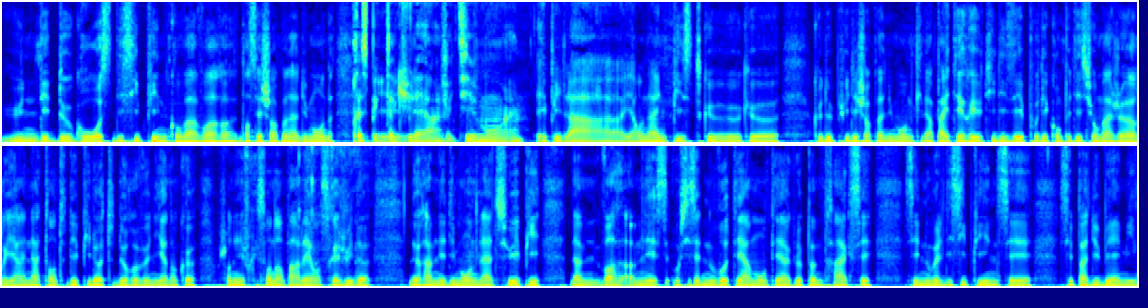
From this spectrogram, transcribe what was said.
une des deux grosses disciplines qu'on va avoir dans ces championnats du monde. Très spectaculaire, et, effectivement. Ouais. Et puis là, on a une piste que, que, que depuis les championnats du monde qui n'a pas été réutilisée pour des compétitions majeures. Il y a une attente des pilotes de revenir. Donc euh, j'en ai les frissons d'en parler. On se réjouit de, de ramener du monde là-dessus. Et puis d'amener aussi cette nouveauté à monter avec le pump track. C'est une nouvelle discipline. C'est c'est pas du BMX.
